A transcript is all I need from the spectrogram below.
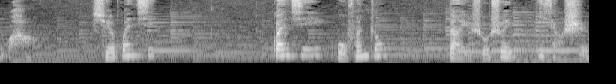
不好，学关息。关息五分钟等于熟睡一小时。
